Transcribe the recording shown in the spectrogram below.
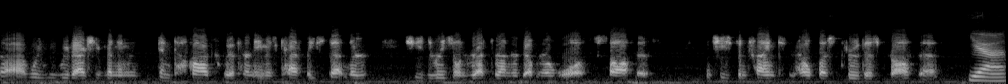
Uh, we, we've actually been in, talks with, her name is Kathleen Stetler. She's the regional director under Governor Wolf's office. And she's been trying to help us through this process. Yeah.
